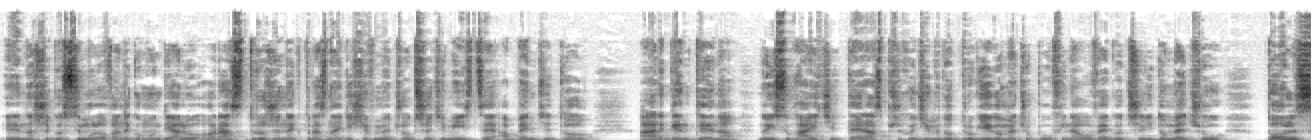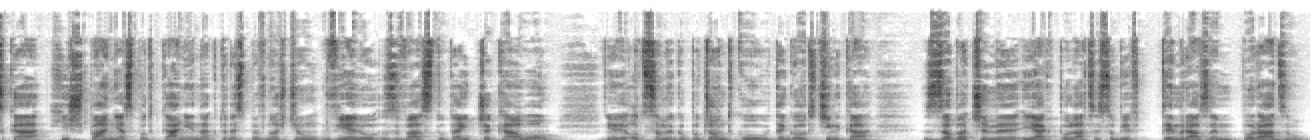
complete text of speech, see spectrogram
yy, naszego symulowanego mundialu oraz drużynę, która znajdzie się w meczu o trzecie miejsce, a będzie to Argentyna. No i słuchajcie, teraz przechodzimy do drugiego meczu półfinałowego, czyli do meczu Polska-Hiszpania. Spotkanie, na które z pewnością wielu z Was tutaj czekało od samego początku tego odcinka. Zobaczymy, jak Polacy sobie w tym razem poradzą.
